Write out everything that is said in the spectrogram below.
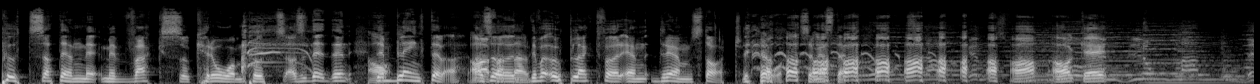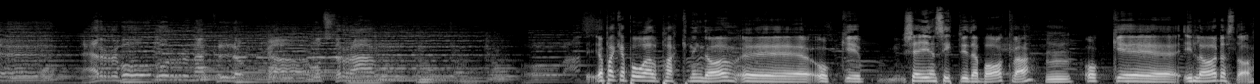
putsat den med, med vax och kromputs, alltså den, den, Ja. den blänkte va? Ja, alltså det var upplagt för en drömstart på semester. ja, okej. blommande Där vågorna klucka mot strand Jag packar på all packning då, eh, och eh, tjejen sitter ju där bak va? Och eh, i lördags då,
